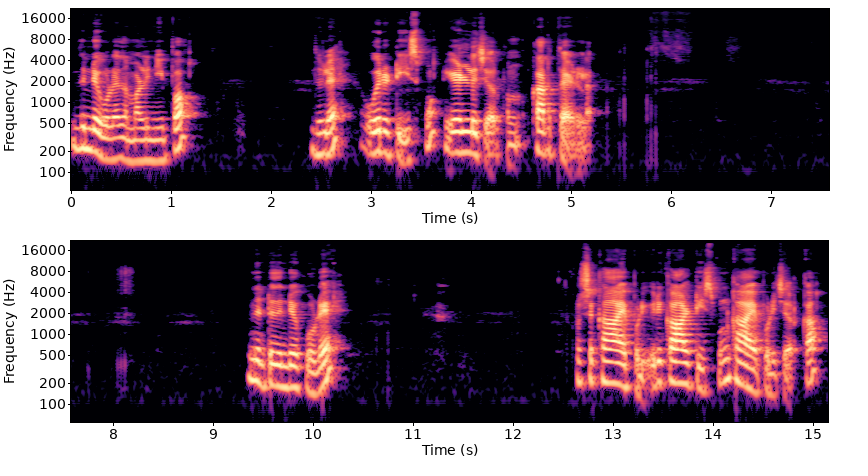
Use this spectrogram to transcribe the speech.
ഇതിന്റെ കൂടെ നമ്മൾ ഇനിയിപ്പോൾ ഇതിൽ ഒരു ടീസ്പൂൺ എള്ള് ചേർക്കുന്നു കറുത്ത എള്ള്. എന്നിട്ട് ഇതിന്റെ കൂടെ കുറച്ച് കായപ്പൊടി ഒരു കാൽ ടീസ്പൂൺ കായപ്പൊടി ചേർക്കാം.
